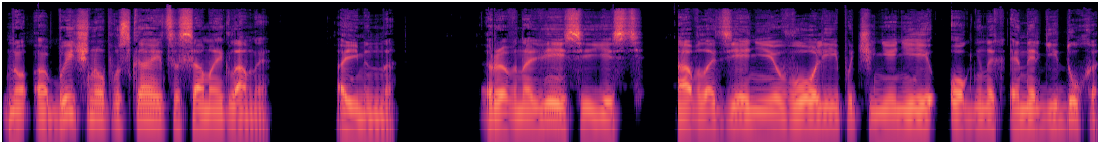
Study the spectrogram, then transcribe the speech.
но обычно упускается самое главное, а именно Равновесие есть овладение волей и подчинение огненных энергий духа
